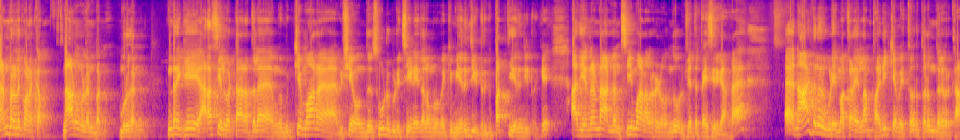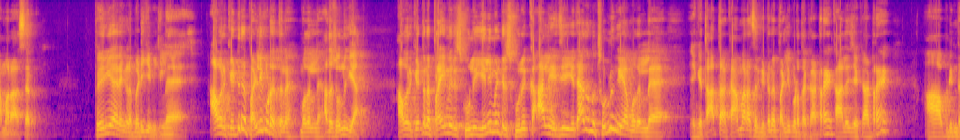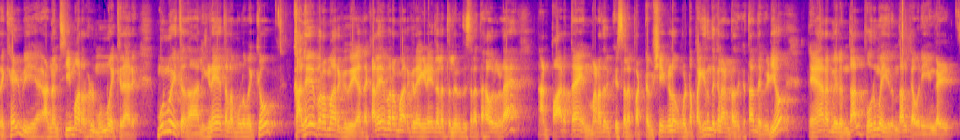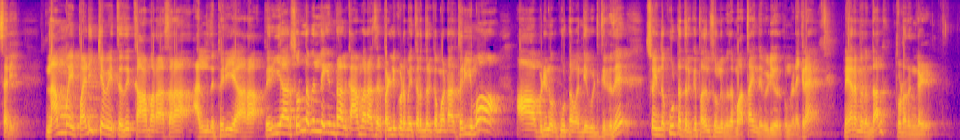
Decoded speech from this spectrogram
நண்பர்களுக்கு வணக்கம். நான் உங்கள் நண்பன் முருகன். இன்றைக்கு அரசியல் வட்டாரத்தில் உங்கள் முக்கியமான விஷயம் வந்து சூடு பிடிச்சி இணையதளம் முழுமைக்கும் எரிஞ்சிக்கிட்டு இருக்கு பத்தி எரிஞ்சிக்கிட்டு இருக்கு. அது என்னென்னா அண்ணன் சீமான் அவர்கள் வந்து ஒரு விஷயத்தை பேசியிருக்காங்க. நாட்டில் இருக்கக்கூடிய மக்களை எல்லாம் படிக்க வைத்தவர் பெருந்தலைவர் காமராசர். பெரியார் எங்களை படிக்க வைக்கல. அவர் கெட்டுற பள்ளிக்கூடத்தில் முதல்ல அதை சொல்லுங்கயா அவர் கெட்டின primary school elementary school college ஏதாவது ஒன்று சொல்லுங்கய்யா முதல்ல. எங்கள் தாத்தா காமராசர் கிட்ட பள்ளிக்கூடத்தை காட்டுறேன் காலேஜை காட்டுறேன். அப்படின்ற கேள்வியை அண்ணன் சீமான் அவர்கள் முன்வைக்கிறாரு. முன்வைத்ததால் இணையதளம் முழுமைக்கும் கலையபரமாக இருக்குது. அந்த கலையபரமாக இருக்கிற இணையதளத்திலிருந்து சில தகவல்களை நான் பார்த்தேன். என் மனதிற்கு சில பட்ட விஷயங்களை உங்கள்கிட்ட பகிர்ந்துக்கலான்றதுக்கு தான் இந்த வீடியோ. நேரம் இருந்தால் பொறுமை இருந்தால் கவனியுங்கள். சரி நம்மை படிக்க வைத்தது காமராசரா அல்லது பெரியாரா? பெரியார் சொல்லவில்லை என்றால் காமராசர் பள்ளிக்கூடமே திறந்திருக்க மாட்டார் தெரியுமா? அப்படின்னு ஒரு கூட்டம் வந்து விடுத்திடுது ஸோ இந்த கூட்டத்திற்கு பதில் சொல்லும் விதமாக தான் இந்த வீடியோ இருக்கும்னு நினைக்கிறேன். நேரம் இருந்தால் தொடருங்கள்.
